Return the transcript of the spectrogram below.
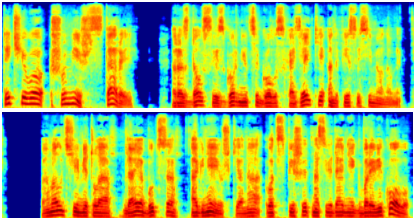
«Ты чего шумишь, старый?» — раздался из горницы голос хозяйки Анфисы Семеновны. «Помолчи, метла, дай обуться Огнеюшке, она вот спешит на свидание к Боровикову,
